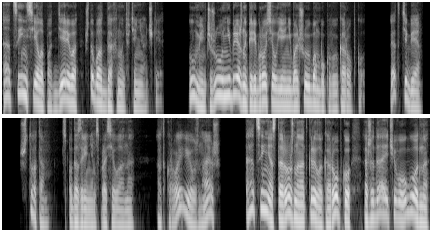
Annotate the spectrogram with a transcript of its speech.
Ацинь села под дерево, чтобы отдохнуть в тенечке. У Минчжу небрежно перебросил ей небольшую бамбуковую коробку. «Это тебе». «Что там?» — с подозрением спросила она. «Открой и узнаешь». А осторожно открыла коробку, ожидая чего угодно,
